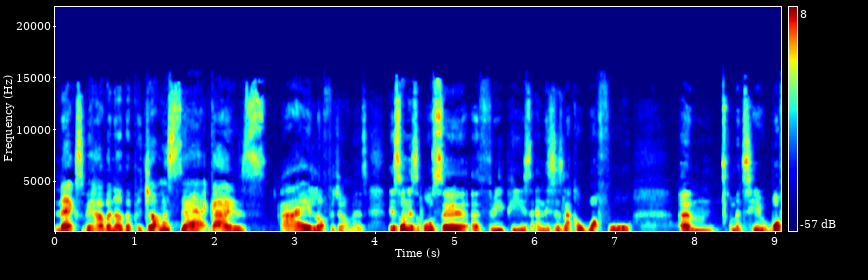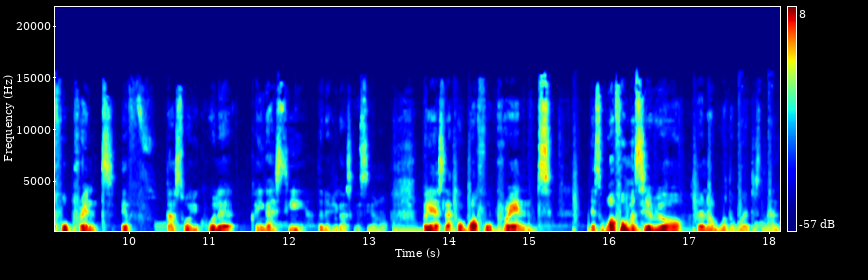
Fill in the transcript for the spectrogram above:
Next, we have another pajama set. Guys, I love pajamas. This one is also a three piece and this is like a waffle um, material, waffle print, if that's what you call it. Can you guys see? I don't know if you guys can see or not. But yeah, it's like a waffle print. It's waffle material. I don't know what the word is, man.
